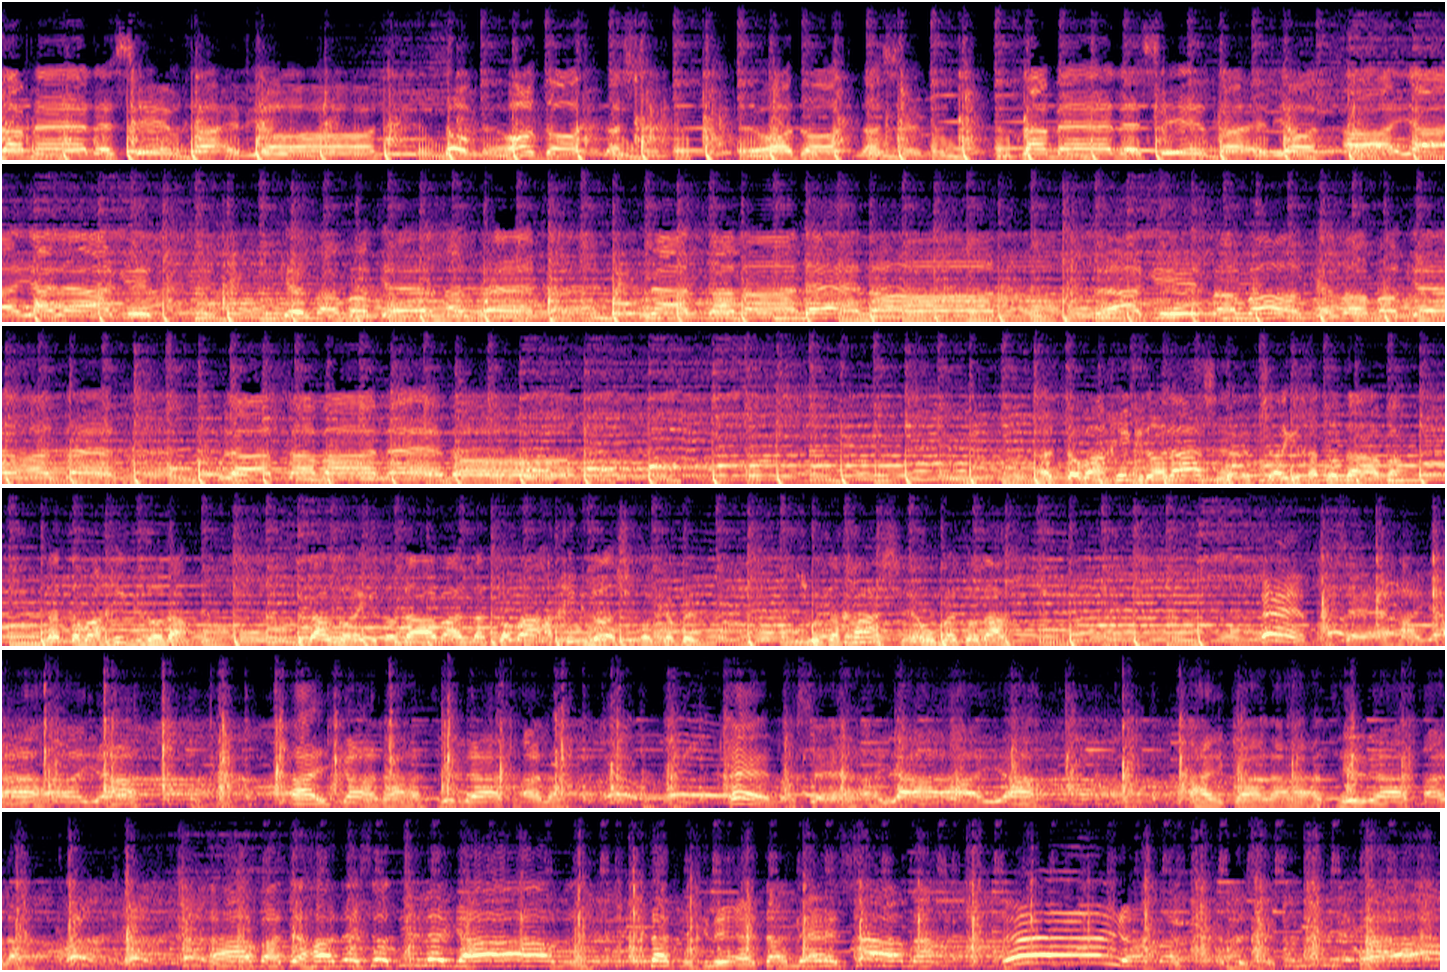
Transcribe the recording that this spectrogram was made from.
זמר לשמך עליון, טוב להודות לשם, להודות לשם, זמר לשמך עליון, איי איי איי להגיד, כן בבוקר הזה, נתת בלילות, להגיד בבוקר, בבוקר הזה. הטובה הכי גדולה שאפשר להגיד לך תודה רבה. זו הטובה הכי גדולה. אדם זורק תודה רבה, זו הטובה הכי גדולה שיכול לקבל. שהוא זכה, שהוא אומר תודה. מה שהיה היה, העיקר להתחיל להתחלה. מה שהיה היה, העיקר להתחיל להתחלה. אבא תחדש אותי לגמרי, תדליק לי את הנשמה. היי, אבא תחדש אותי לגמרי,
